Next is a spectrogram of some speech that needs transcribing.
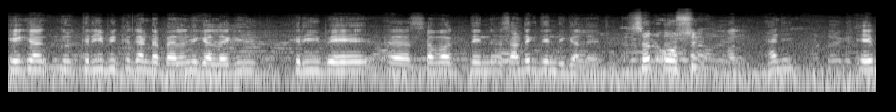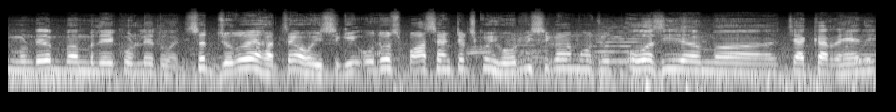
ਇਹ ਕ- ਕਰੀਬ 1 ਘੰਟਾ ਪਹਿਲਾਂ ਦੀ ਗੱਲ ਹੈਗੀ ਜੀ। ਕਰੀਬ ਇਹ ਅ, ਸਵਾ ਕੁ ਦਿਨ ਸਾਢੇ ਕੁ ਦਿਨ ਦੀ ਗੱਲ ਹੈ ਜੀ। ਸਰ ਉਸ ਹੈ ਜੀ ਇਹ ਮੁੰਡੇ ਦਾ ਬ- ਮਲੇਰਕੋਟਲੇ ਤੋਂ ਹੈ ਜੀ। ਸਰ ਜਦੋਂ ਇਹ ਹੱਤਿਆ ਹੋਈ ਸੀਗੀ ਉਦੋਂ ਸਪਾ ਸੈਂਟਰ 'ਚ ਕੋਈ ਹੋਰ ਵੀ ਸੀਗਾ ਮੌਜੂਦ? ਉਹ ਅਸੀਂ ਚੈੱਕ ਕਰ ਰਹੇ ਹਾਂ ਜੀ।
